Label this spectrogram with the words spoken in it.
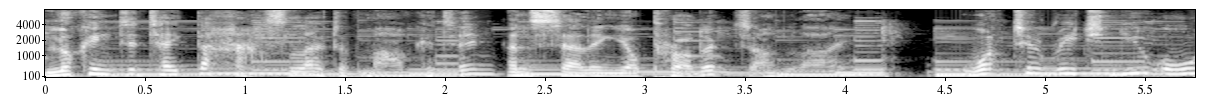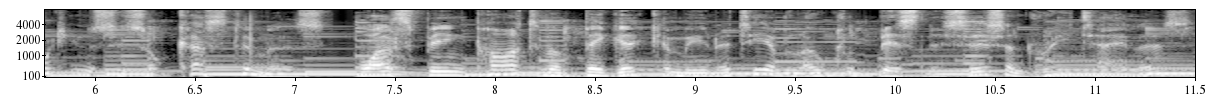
Looking to take the hassle out of marketing and selling your products online? Want to reach new audiences or customers whilst being part of a bigger community of local businesses and retailers?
